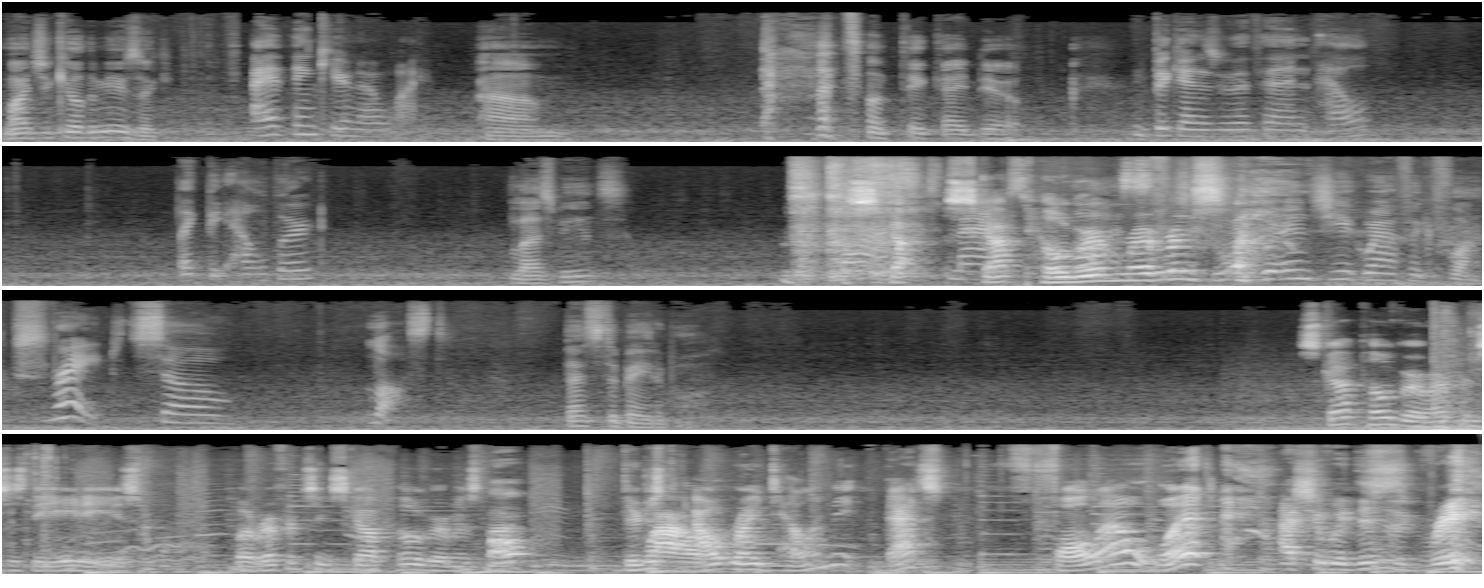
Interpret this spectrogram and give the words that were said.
Why'd you kill the music? I think you know why. Um, I don't think I do. It begins with an L. Like the L word. Lesbians? Scott Scott Pilgrim lost. reference. We're in geographic flux. Right, so lost. That's debatable. Scott Pilgrim references the 80s, but referencing Scott Pilgrim is not. Oh, they're just Wow. outright telling me? That's Fallout? What? Actually, wait, this is great.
